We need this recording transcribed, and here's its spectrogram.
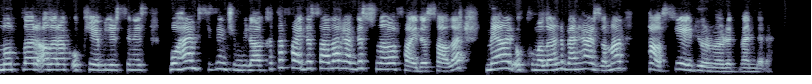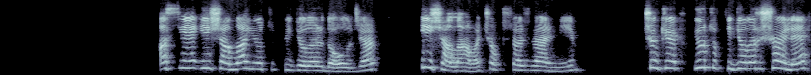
notlar alarak okuyabilirsiniz. Bu hem sizin için mülakata fayda sağlar hem de sınava fayda sağlar. Meal okumalarını ben her zaman tavsiye ediyorum öğretmenlere. Asiye inşallah YouTube videoları da olacak. İnşallah ama çok söz vermeyeyim. Çünkü YouTube videoları şöyle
